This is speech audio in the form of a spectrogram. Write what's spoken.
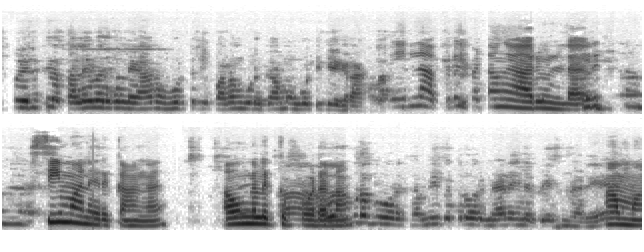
இப்ப இருக்கிற தலைவர்கள் யாரும் ஓட்டுக்கு பணம் கொடுக்காம ஓட்டு கேக்குறாங்களா? இல்ல அப்படிப்பட்டவங்க யாரும் இல்ல. சீமான் இருக்காங்க. அவங்களுக்கு போடலாம். சமீபத்துல ஒரு மேடையில பேசினாரு. ஆமா.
